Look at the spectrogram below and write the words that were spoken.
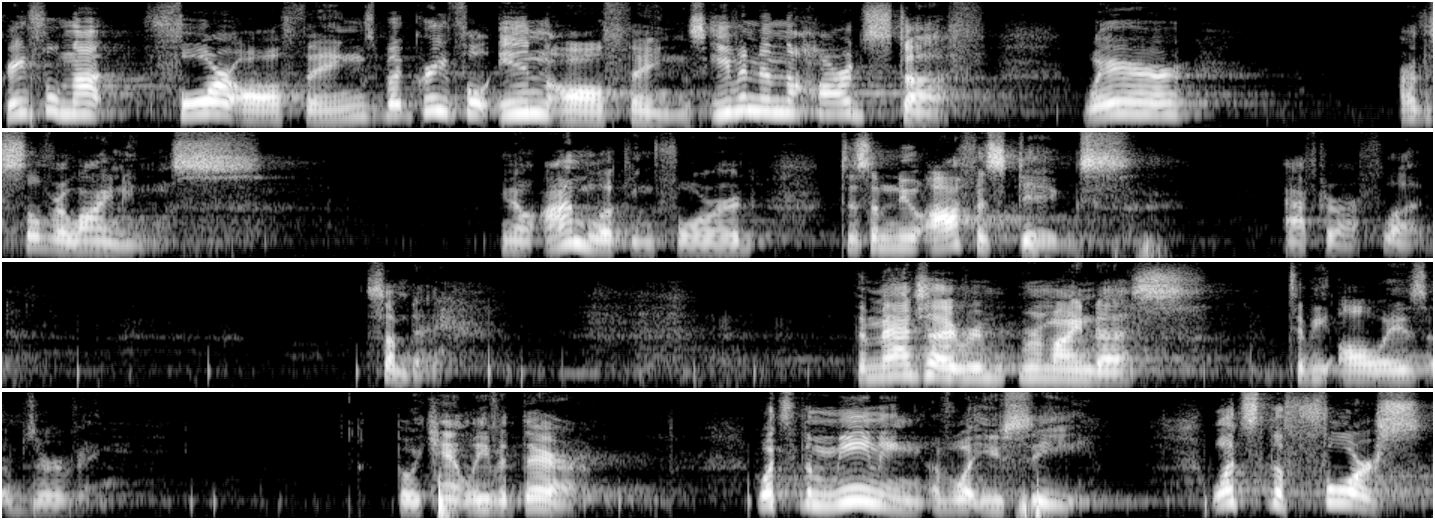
Grateful not for all things, but grateful in all things, even in the hard stuff. Where are the silver linings? You know, I'm looking forward to some new office digs after our flood. Someday. The Magi re- remind us to be always observing. But we can't leave it there. What's the meaning of what you see? What's the force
